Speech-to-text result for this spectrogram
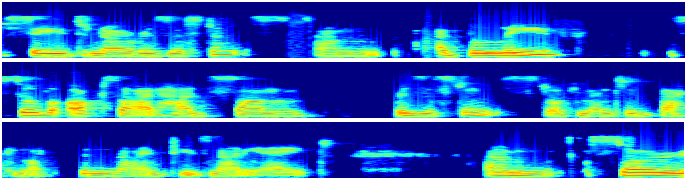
sees no resistance. Um, i believe silver oxide had some resistance documented back in like the 90s 98 um, so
